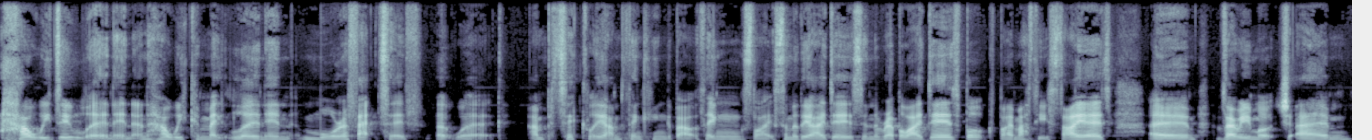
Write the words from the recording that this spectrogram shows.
how we do learning and how we can make learning more effective at work. And particularly, I'm thinking about things like some of the ideas in the Rebel Ideas book by Matthew Syed, um, very much um,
